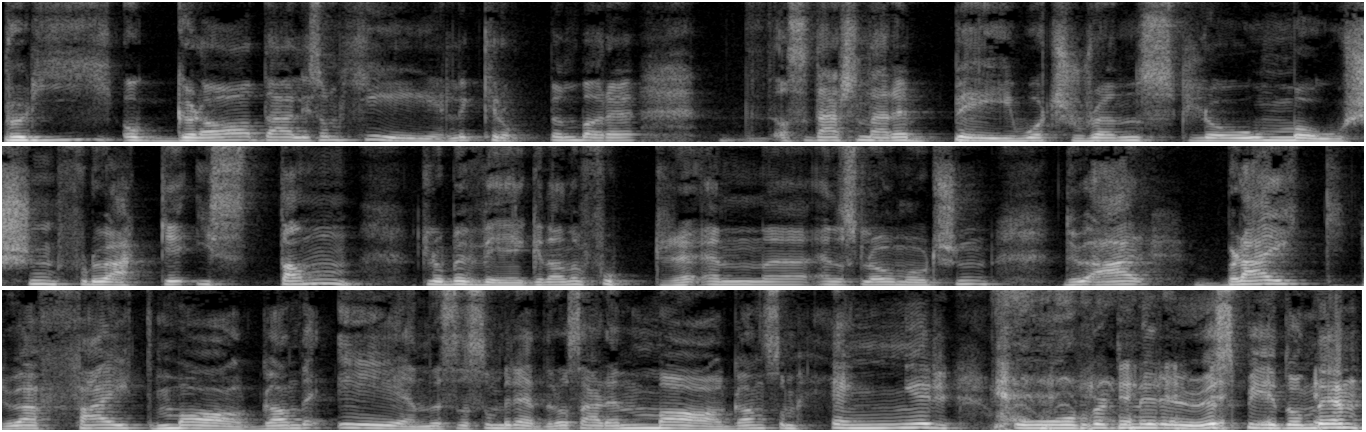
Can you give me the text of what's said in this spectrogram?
blid og glad. Det er liksom hele kroppen bare Altså, det er sånn derre Baywatch run slow motion, for du er ikke i stand til å bevege deg noe fortere enn en slow motion. Du er bleik, du er feit, magen Det eneste som redder oss, er den magen som henger over den røde speedoen din.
